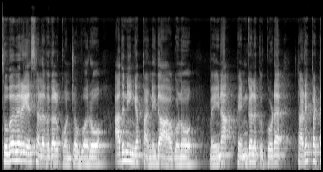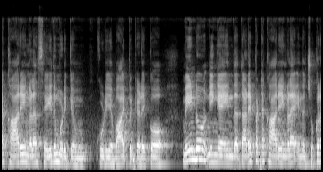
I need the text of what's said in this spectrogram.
சுபவிரய செலவுகள் கொஞ்சம் வரும். அது நீங்கள் பண்ணி தான் ஆகணும். மெயினாக பெண்களுக்கு கூட தடைப்பட்ட காரியங்களை செய்து முடிக்க கூடிய வாய்ப்பு கிடைக்கும் மீண்டும் நீங்கள் இந்த தடைப்பட்ட காரியங்களை இந்த சுக்கர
